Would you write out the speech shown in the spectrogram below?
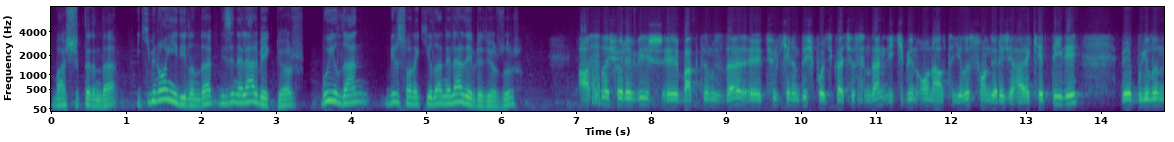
başlıklarında 2017 yılında bizi neler bekliyor? Bu yıldan bir sonraki yıla neler devrediyoruz Uğur? Aslında şöyle bir e, baktığımızda e, Türkiye'nin dış politika açısından 2016 yılı son derece hareketliydi ve bu yılın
